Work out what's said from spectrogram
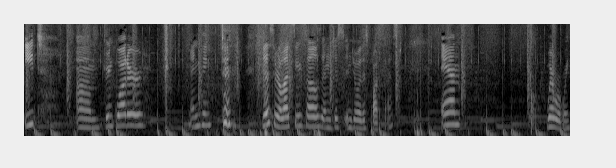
eat, um, drink water, anything. just relax yourselves and just enjoy this podcast. And where were we?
